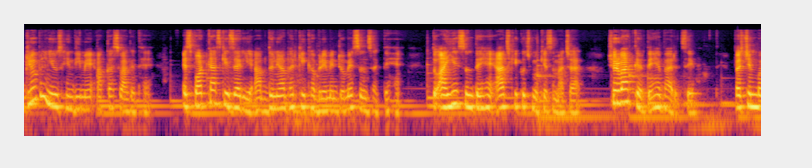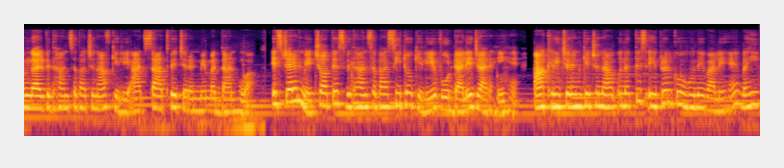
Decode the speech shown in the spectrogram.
ग्लोबल न्यूज़ हिंदी में आपका स्वागत है। इस पॉडकास्ट के ज़रिए आप दुनिया भर की खबरें मिनटों में सुन सकते हैं। तो आइए सुनते हैं आज के कुछ मुख्य समाचार। शुरुआत करते हैं भारत से। पश्चिम बंगाल विधानसभा चुनाव के लिए आज सातवें चरण में मतदान हुआ। इस चरण में चौतीस विधानसभा सीटों के लिए वोट डाले जा रहे हैं। आखिरी चरण के चुनाव 29 अप्रैल को होने वाले हैं, वहीं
